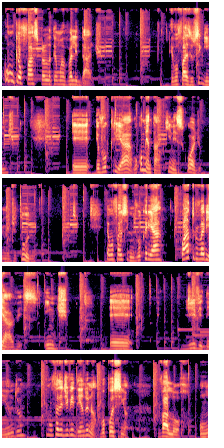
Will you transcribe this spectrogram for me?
Como que eu faço para ela ter uma validade? Eu vou fazer o seguinte. É, eu vou criar, vou comentar aqui nesse código, primeiro de tudo. Eu vou fazer o seguinte, vou criar quatro variáveis int é, dividendo. Vou fazer dividendo não, vou pôr assim, ó, valor 1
